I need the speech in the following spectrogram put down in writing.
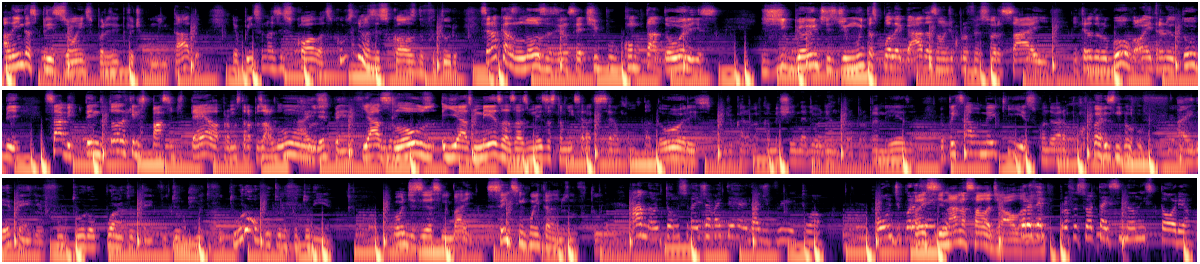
Além das prisões, por exemplo, que eu tinha comentado, eu penso nas escolas. Como seriam as escolas do futuro? Será que as lousas iam ser tipo computadores gigantes de muitas polegadas, onde o professor sai entrando no Google, entra no YouTube, sabe? Tendo todo aquele espaço de tela para mostrar pros Aí alunos. depende. E as lous e as mesas, as mesas também será que serão computadores? Mexendo ali olhando para a própria mesa. Eu pensava meio que isso quando eu era um pouco mais novo. Aí depende. Futuro quanto tempo? Futuro muito futuro ou futuro futurinha? Vamos dizer assim, vai, 150 anos no futuro. Ah, não, então isso daí já vai ter realidade virtual. Onde, por Pra exemplo. ensinar na sala de aula. Por né? exemplo, o professor tá ensinando história.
